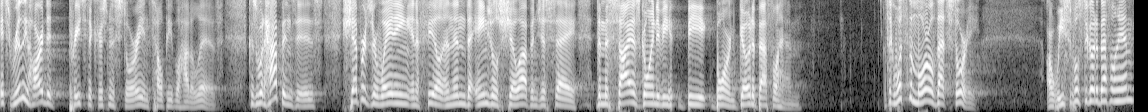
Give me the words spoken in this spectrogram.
it's really hard to preach the Christmas story and tell people how to live. Because what happens is shepherds are waiting in a field, and then the angels show up and just say, The Messiah is going to be, be born. Go to Bethlehem. It's like, what's the moral of that story? Are we supposed to go to Bethlehem?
